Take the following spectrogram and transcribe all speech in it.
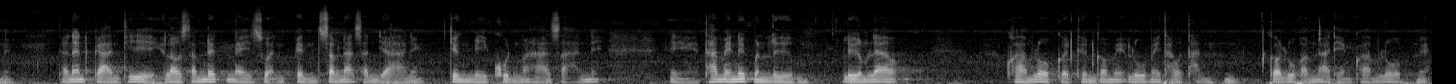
เนี่ยดังนั้นการที่เราสำนึกในส่วนเป็นสมณสัญญาเนี่ยจึงมีคุณมหาศาลนี่ถ้าไม่นึกมันลืม ลืมแล้วความโลภเกิดขึ้นก็ไม่รู้ไม่เท่าทัน ก็รู้อำนาจแห่งความโลภเนี่ย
